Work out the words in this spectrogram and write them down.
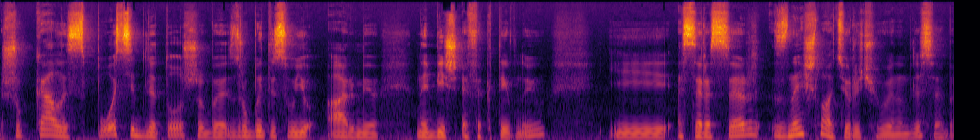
шукали спосіб для того, щоб зробити свою армію найбільш ефективною. І СРСР знайшла цю речовину для себе.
